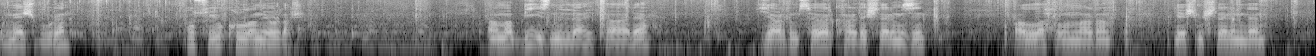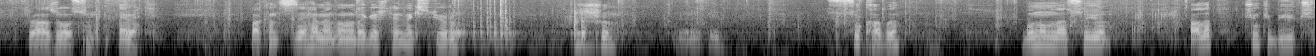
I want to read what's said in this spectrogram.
Mecburen bu suyu kullanıyorlar. Ama biiznillahi teala yardımsever kardeşlerimizin Allah onlardan geçmişlerinden razı olsun. Evet. Bakın size hemen onu da göstermek istiyorum. Şu su kabı. Bununla suyu alıp çünkü büyük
